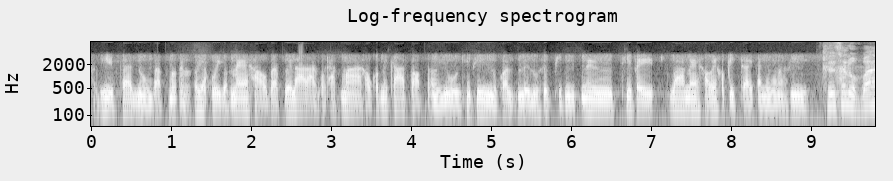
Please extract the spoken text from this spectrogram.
ครับพี่แฟนหนูแบบเหมื่อนเขาอยากคุยกับแม่เขาแบบเวลาหลานเขาทักมาเขาก็ไม่กล้าตอบหนูอยู่ใช่พี่หนูก็เลยรู้สึกผิดนิดนึงที่ไปว่าแม่เขาให้เขาปิดใจกันอย่างนั้นนะพี่ คือสรุปว่า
